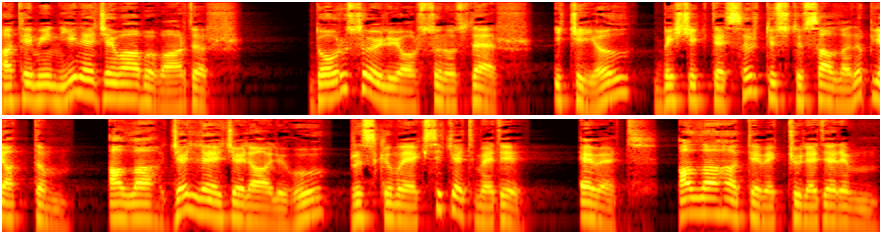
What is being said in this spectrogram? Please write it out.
Hatem'in yine cevabı vardır. Doğru söylüyorsunuz der. İki yıl beşikte sırt üstü sallanıp yattım. Allah Celle Celaluhu rızkımı eksik etmedi. Evet, Allah'a tevekkül ederim.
